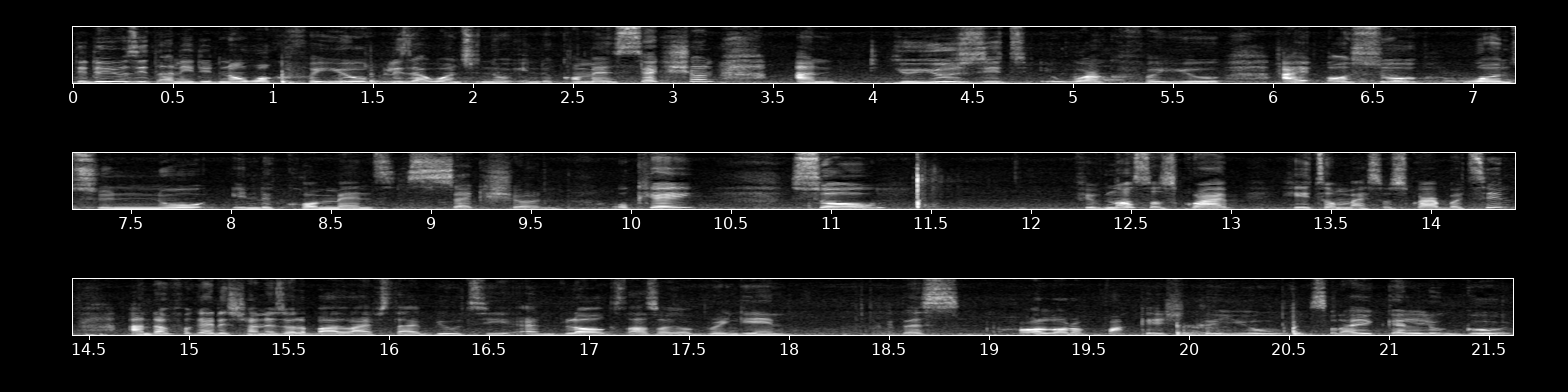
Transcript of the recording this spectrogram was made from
Did you use it and it did not work for you? Please i want to know in the comment section. And you use it it worked for you. I also want to know in the comments section okay? So if you've not subscribed hit on my subscribe button. And don't forget this channel is all about lifestyle beauty and vlogs. That's why you're bringing this whole lot of package to you so that you can look good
